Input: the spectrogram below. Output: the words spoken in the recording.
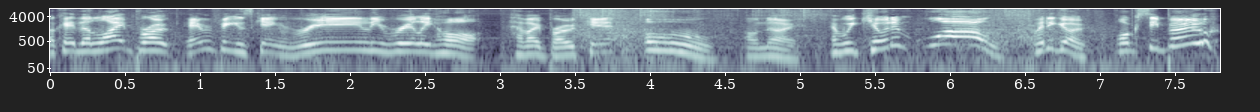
Okay, the light broke. Everything is getting really, really hot. Have I broke it? Oh, oh no. Have we killed him? Whoa! Where'd he go? Boxy Boo?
